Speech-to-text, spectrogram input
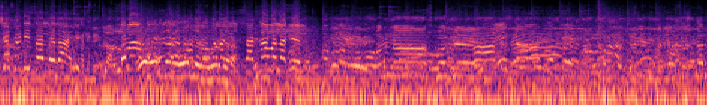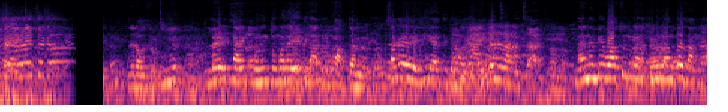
कशासाठी चाललेलं आहे. सांगावं लागेल. लेट नाईट म्हणून तुम्हाला एक लाख रुपये हप्ता मिळतो. सगळ्या याची यादी तुम्हाला. नाही ना मी वाचून घ्या. तुम्ही नंतर सांगा.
